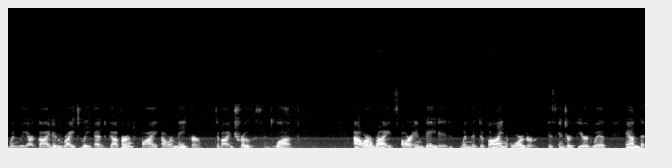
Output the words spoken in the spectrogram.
when we are guided rightly and governed by our Maker divine truth and love. Our rights are invaded when the divine order is interfered with and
